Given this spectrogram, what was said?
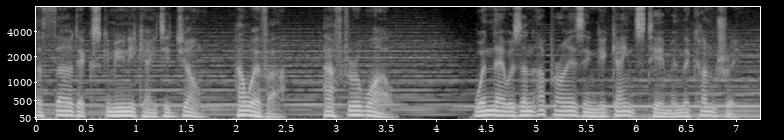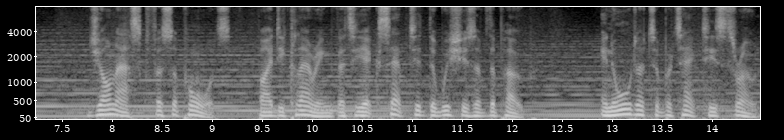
III excommunicated John. However, after a while, when there was an uprising against him in the country. John asked for support by declaring that he accepted the wishes of the Pope in order to protect his throne.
